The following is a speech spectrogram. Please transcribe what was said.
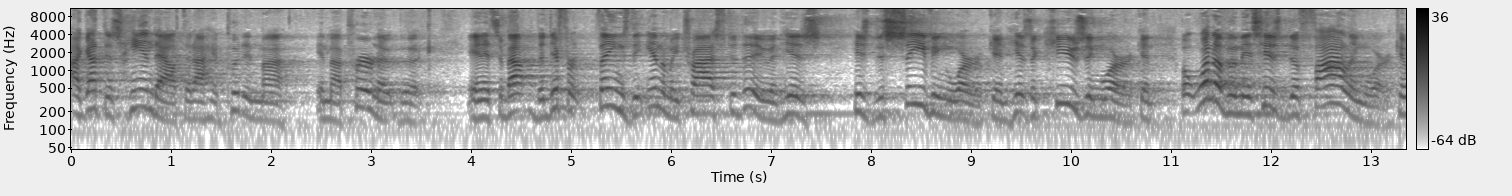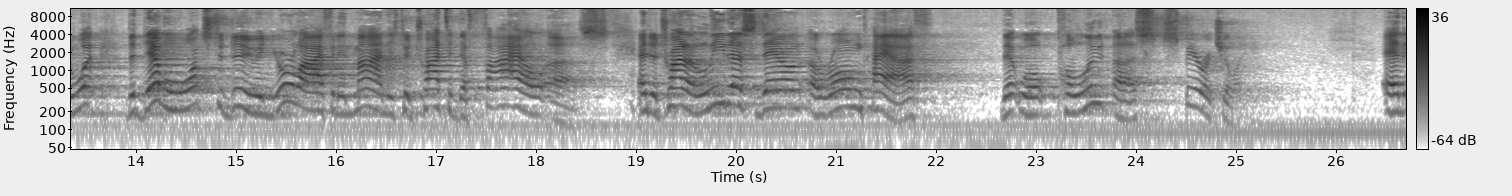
I got this handout that I had put in my, in my prayer notebook, and it's about the different things the enemy tries to do and his, his deceiving work and his accusing work. And, but one of them is his defiling work. And what the devil wants to do in your life and in mine is to try to defile us and to try to lead us down a wrong path that will pollute us spiritually. And,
